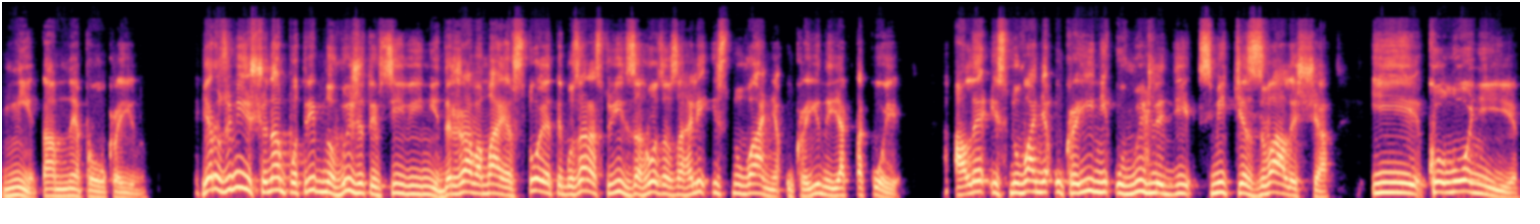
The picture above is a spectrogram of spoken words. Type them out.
Ні, там не про Україну. Я розумію, що нам потрібно вижити в цій війні. Держава має встояти, бо зараз стоїть загроза взагалі існування України як такої. Але існування Україні у вигляді сміттєзвалища і колонії,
